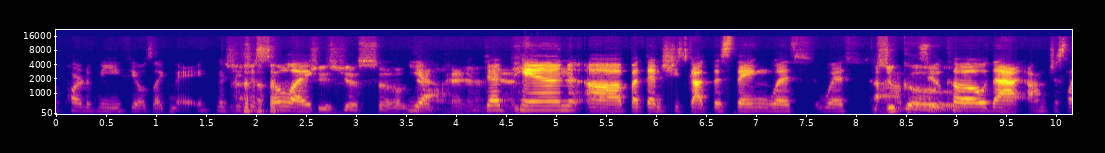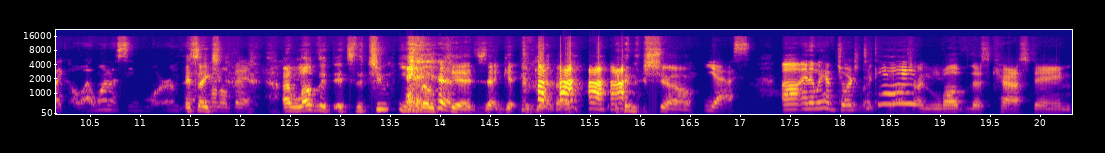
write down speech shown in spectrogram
a part of me feels like Mai because she's just so like She's just so yeah, deadpan. deadpan uh but then she's got this thing with with um, Zuko. zuko that i'm just like oh i want to see more of that It's like- a little bit I love that it's the two emo kids that get together in the show. yes uh and then we have george oh takei gosh, I love this casting.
